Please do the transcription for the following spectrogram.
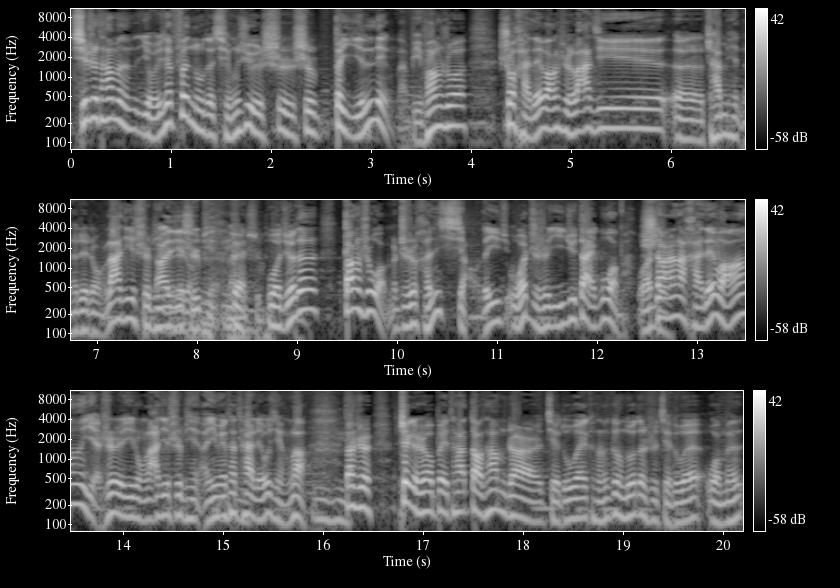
其实他们有一些愤怒的情绪是是被引领的，比方说说海贼王是垃圾呃产品的这种垃圾食品垃圾食品，对我觉得当时我们只是很小的一句，我只是一句带过嘛。我当然了，海贼王也是一种垃圾食品啊，因为它太流行了。但是这个时候被他到他们这儿解读为，可能更多的是解读为我们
